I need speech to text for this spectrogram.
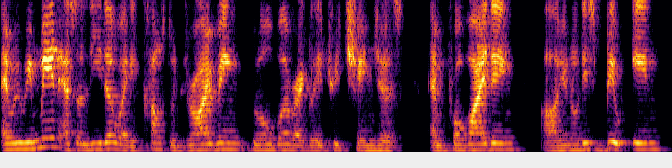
and we remain as a leader when it comes to driving global regulatory changes and providing, uh, you know, this built-in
